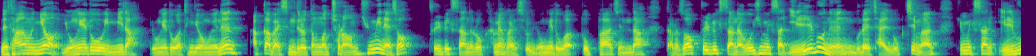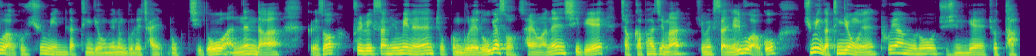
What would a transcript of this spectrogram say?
네, 다음은요, 용해도입니다. 용해도 같은 경우에는 아까 말씀드렸던 것처럼 휴민에서 풀빅산으로 가면 갈수록 용해도가 높아진다. 따라서 풀빅산하고 휴믹산 일부는 물에 잘 녹지만 휴믹산 일부하고 휴민 같은 경우에는 물에 잘 녹지도 않는다. 그래서 풀빅산 휴민은 조금 물에 녹여서 사용하는 시비에 적합하지만 휴믹산 일부하고 휴민 같은 경우에는 토양으로 주시는 게 좋다.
